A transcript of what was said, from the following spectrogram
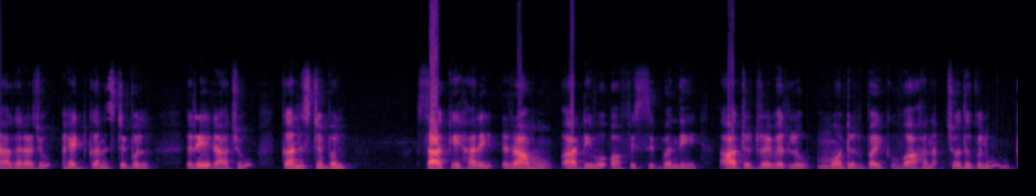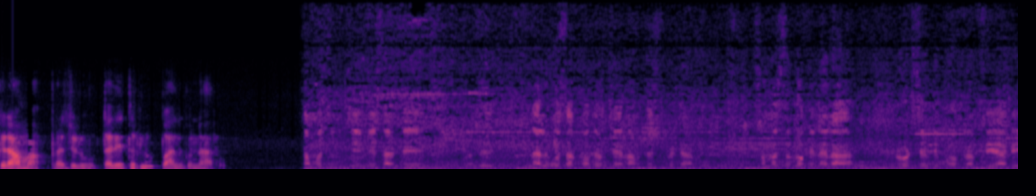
Nagaraju head constable రే Raju constable Saki Hari Ramu RDO office సిబ్బంది ఆటో డ్రైవర్లు మోటార్ బైక్ వాహన చోదకులు గ్రామ ప్రజలు తదితరులు పాల్గొన్నారు. నెలకు ఒకసారి ప్రోగ్రామ్ చేయాలని ఉద్దేశం పెట్టారు. సంవత్సరంలో ఒక నెల రోడ్ సేఫ్టీ ప్రోగ్రామ్ చేయాలి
